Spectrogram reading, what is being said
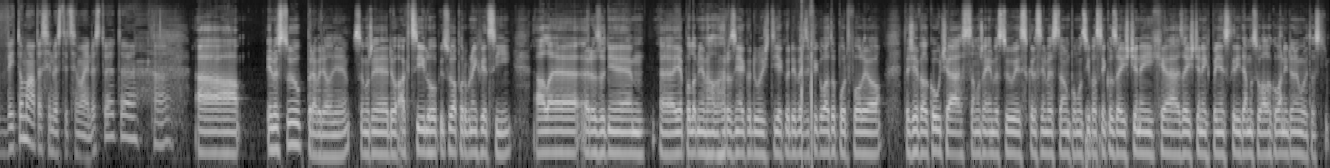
vy to máte s investicemi? Investujete? A... A Investuju pravidelně, samozřejmě do akcí, dluhopisů a podobných věcí, ale rozhodně eh, je podle mě hrozně jako důležité jako diverzifikovat to portfolio, takže velkou část samozřejmě investuju i skrz Investown pomocí vlastně jako zajištěných, eh, zajištěných peněz, které tam jsou alokované do nemovitostí.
